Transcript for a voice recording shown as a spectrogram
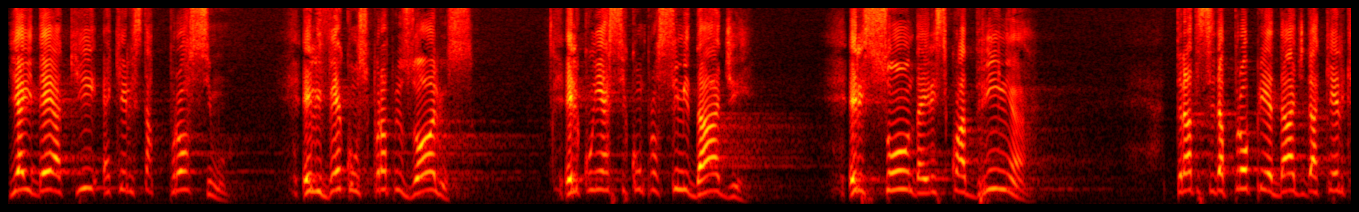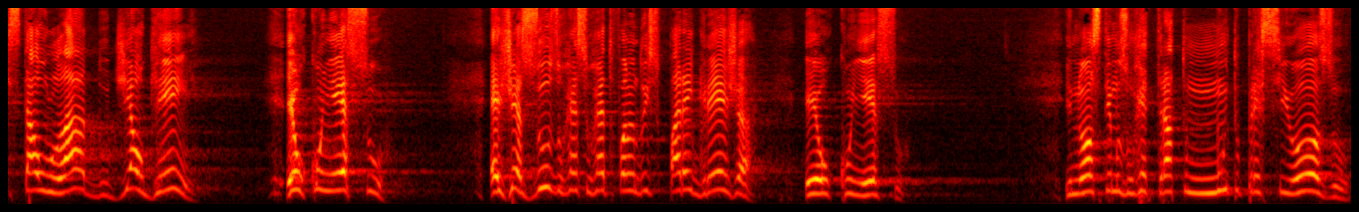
E a ideia aqui é que Ele está próximo, Ele vê com os próprios olhos, Ele conhece com proximidade, Ele sonda, Ele esquadrinha. Trata-se da propriedade daquele que está ao lado de alguém eu conheço. É Jesus o ressurreto falando isso para a igreja. Eu conheço. E nós temos um retrato muito precioso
